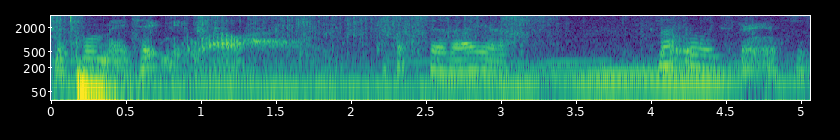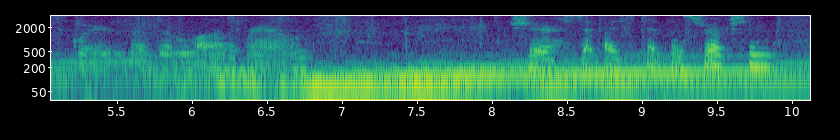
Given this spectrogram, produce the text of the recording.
This one may take me a while. Like I said, I, uh, not really experienced with squares. I've done a lot of rounds. Sure, step-by-step -step instructions.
